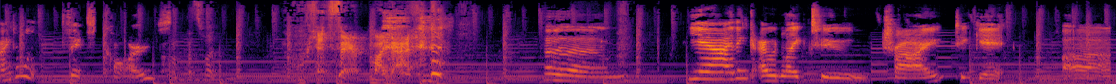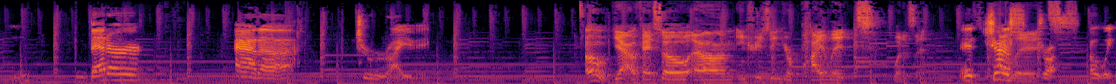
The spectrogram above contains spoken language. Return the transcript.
I don't fix cars. That's what. Okay, fair. My bad. Um, yeah, I think I would like to try to get um, better at uh, driving. oh yeah. Okay. So um, increasing your pilot. What is it? It's just Pilot. Oh wait,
